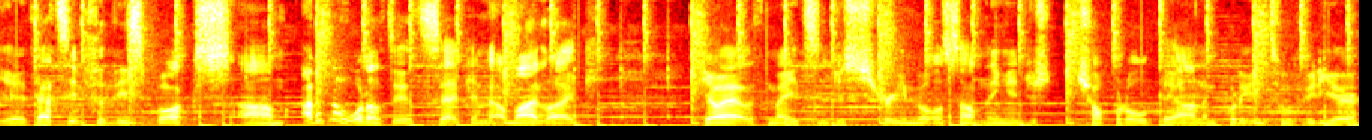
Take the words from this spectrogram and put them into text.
Yeah, that's it for this box. Um, I don't know what I'll do second. I might like go out with mates and just stream it or something and just chop it all down and put it into a video.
